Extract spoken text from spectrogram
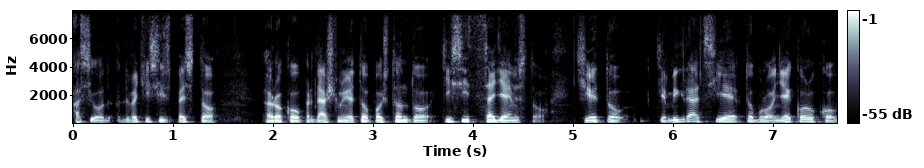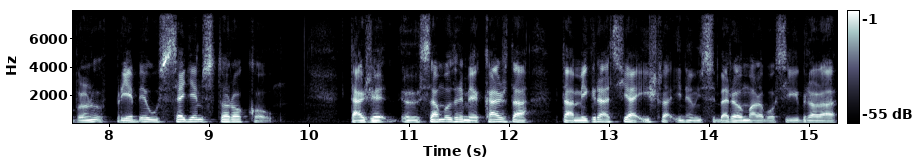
asi od 2500 rokov pred našim letopočtom do 1700. Čiže to, tie migrácie, to bolo niekoľko vln v priebehu 700 rokov. Takže e, samozrejme každá tá migrácia išla iným smerom, alebo si vybrala,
